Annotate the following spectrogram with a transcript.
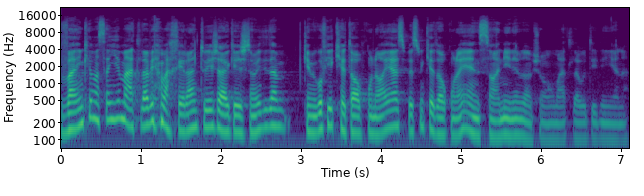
و اینکه مثلا یه مطلبی هم اخیرا توی شبکه اجتماعی دیدم که می‌گفت یه کتابخونه‌ای هست به اسم کتابخونه انسانی. نمی‌دونم شما اون مطلب رو دیدین یا نه.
